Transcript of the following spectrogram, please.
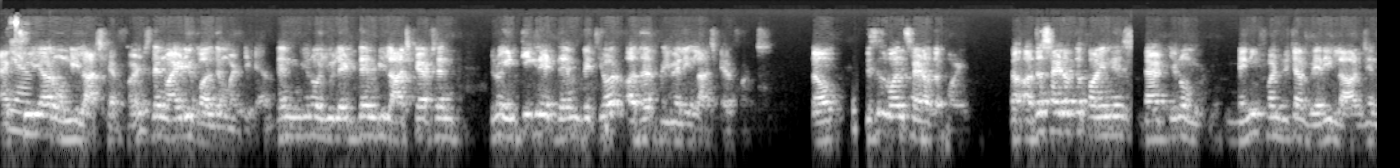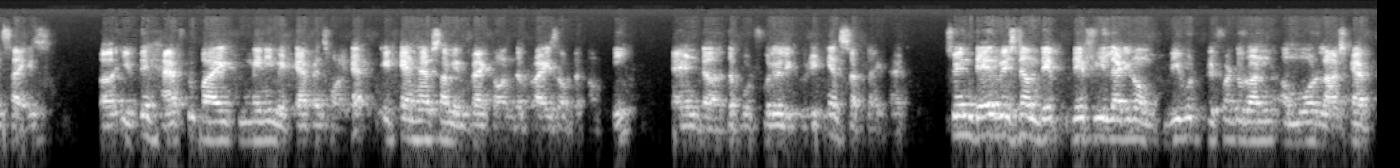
actually yeah. are only large cap funds, then why do you call them multi-cap? Then you know you let them be large caps and you know integrate them with your other prevailing large cap funds. Now this is one side of the coin. The other side of the coin is that you know many funds which are very large in size, uh, if they have to buy too many mid cap and small cap, it can have some impact on the price of the company and uh, the portfolio liquidity and stuff like that. So in their wisdom, they, they feel that, you know, we would prefer to run a more large cap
